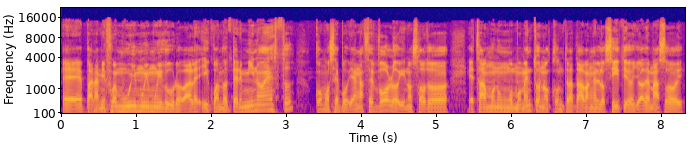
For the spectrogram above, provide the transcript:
Eh, para mí fue muy, muy, muy duro, ¿vale? Y cuando termino esto, como se podían hacer bolos y nosotros estábamos en un buen momento, nos contrataban en los sitios, yo además soy,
